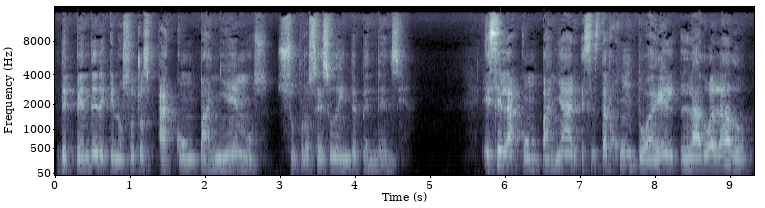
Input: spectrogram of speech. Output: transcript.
Depende de que nosotros acompañemos su proceso de independencia. Es el acompañar, es estar junto a él, lado a lado,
